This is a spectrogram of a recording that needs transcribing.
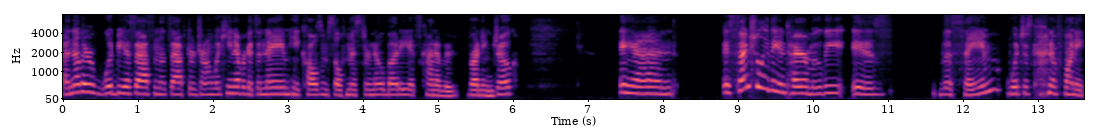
another would-be assassin that's after John Wick. He never gets a name. He calls himself Mr. Nobody. It's kind of a running joke. And essentially the entire movie is the same, which is kind of funny.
